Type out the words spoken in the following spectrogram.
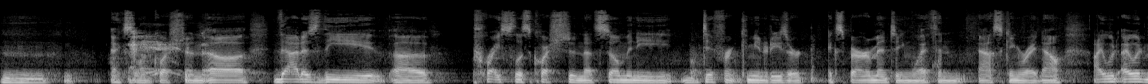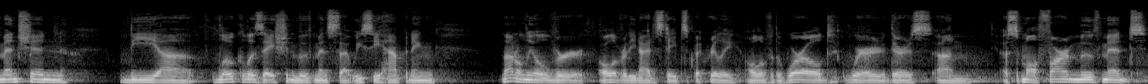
Mm, excellent question. Uh, that is the uh, priceless question that so many different communities are experimenting with and asking right now. I would I would mention the uh, localization movements that we see happening not only over all over the United States but really all over the world, where there's um, a small farm movement.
